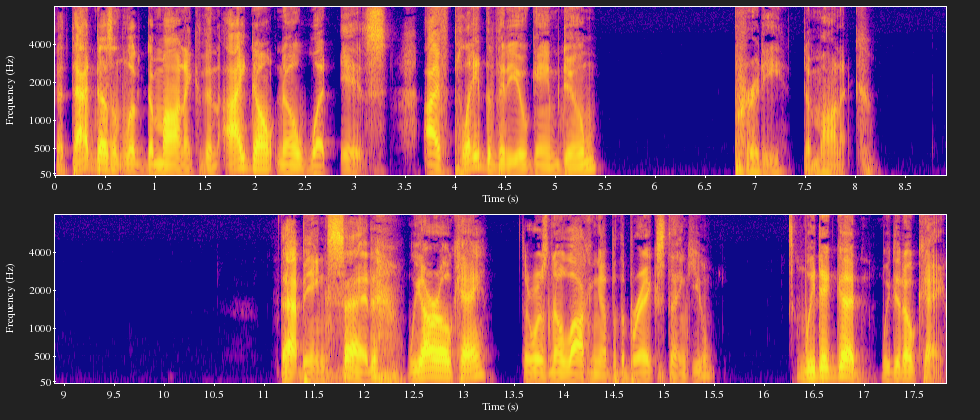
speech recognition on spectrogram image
that that doesn't look demonic, then I don't know what is. I've played the video game Doom. Pretty demonic. That being said, we are okay. There was no locking up of the brakes. Thank you. We did good. We did okay.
